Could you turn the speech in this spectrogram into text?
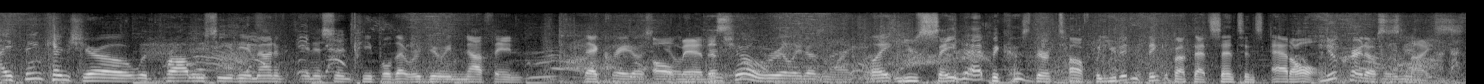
I think Kenshiro would probably see the amount of innocent people that were doing nothing that Kratos. Oh, killed. man, And this- Kenshiro really doesn't like. Them. Like you say that because they're tough, but you didn't think about that sentence at all. New Kratos is nice.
